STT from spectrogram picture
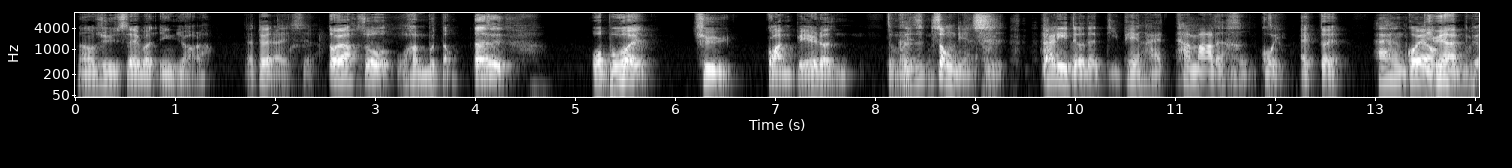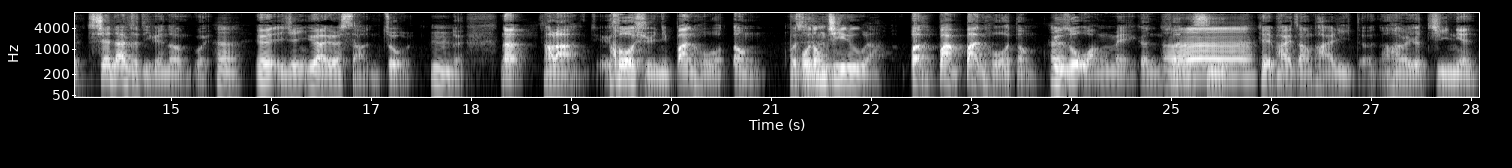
然后去 seven 印就好了。对了，也是。对啊，所以我我很不懂，但是我不会去管别人怎么。可是重点是，拍立得的底片还他妈的很贵。哎、欸，对，还很贵哦。底片还不便宜，现在的底片都很贵。嗯，因为已经越来越少人做了。嗯，对。那好啦，或许你办活动，或活动记录啦，不办办活动，比如说王美跟粉丝可以拍张拍立得，然后还有一个纪念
